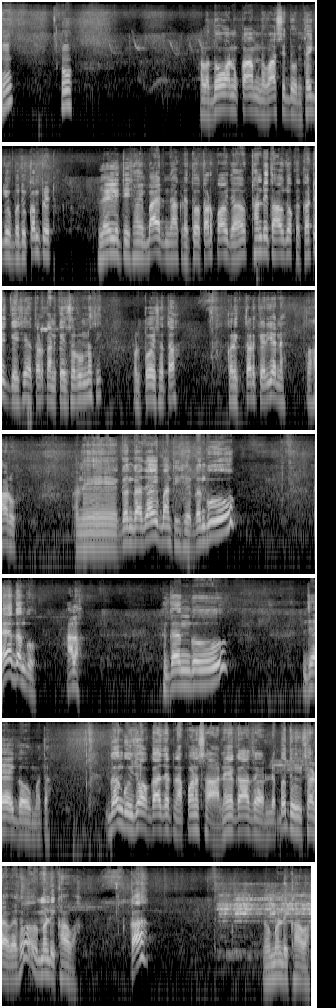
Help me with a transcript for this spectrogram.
હું હું હાલો, દોવાનું કામ ને વાસીદું ને થઈ ગયું, બધું કમ્પ્લીટ લઈ લીધી છે, અહીં બહાર નાખડે તો તડકો આવી જાય. ઠંડી તો આવજો કે ઘટી જ ગઈ છે, તડકાની કંઈ જરૂર નથી. પણ તોય છતાં ઘડીક તડકે રહીએ ને તો સારું. અને ગંગા જાય બાંધી છે. ગંગુ? એ ગંગુ? હાલો. ગંગુ. જય ગૌ માતા. ગંગુ જો ગાજરના પણસા ને ગાજર એટલે બધું ચડાવે છે મંડી ખાવા. કા? મંડી ખાવા.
